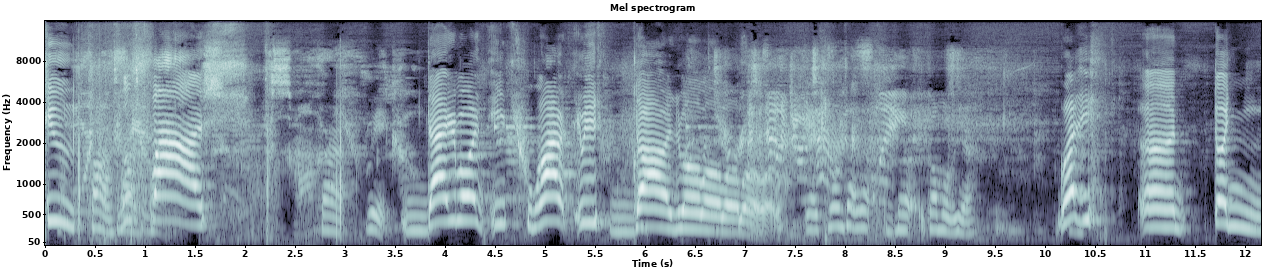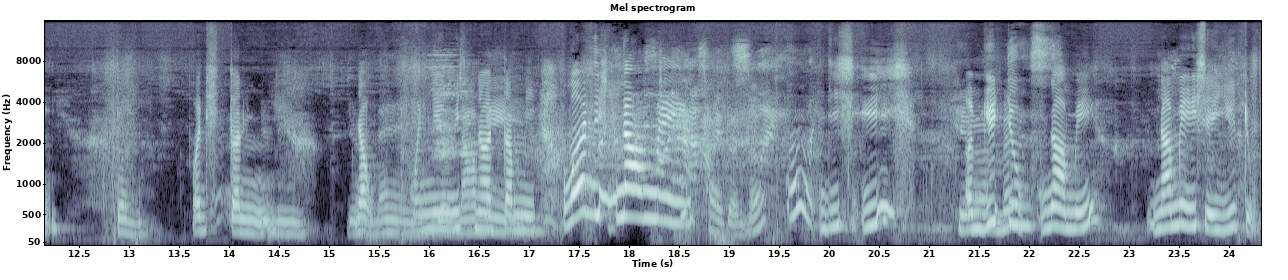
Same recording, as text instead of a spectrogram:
to, Fast, go fast. Wait. Diamond is what is diamond. Yeah, come come over here. What is uh Tony? Done. What is Tony? Your No, name. my name is not. Tommy. What is Nami? I don't know. Oh, this is on YouTube. Nami. Nami is a YouTube.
